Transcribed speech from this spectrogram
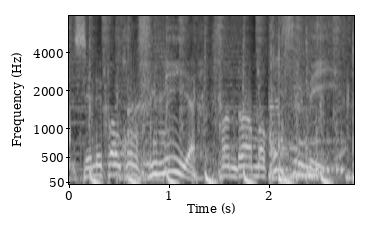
senepncor fumeة fandrama كonfirme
